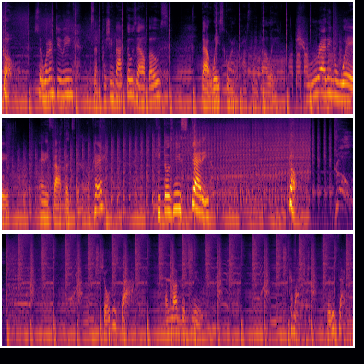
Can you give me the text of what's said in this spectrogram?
Go. So what I'm doing is I'm pushing back those elbows. That waist going across. Shredding away any fat that's there, okay? Keep those knees steady. Go. Go. Shoulders back. I love this move. Come on, 30 seconds,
